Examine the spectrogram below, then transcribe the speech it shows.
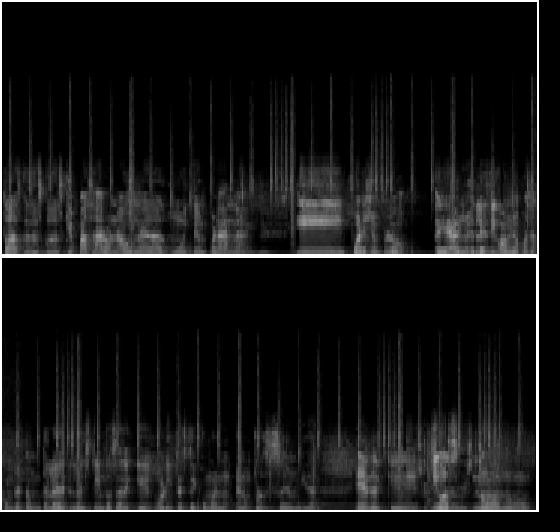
todas esas cosas que pasaron a una edad muy temprana. Y, por ejemplo, eh, mí- les digo, a mí me pasa completamente lo, lo distinto, o sea, de que ahorita estoy como en, un- en un proceso de mi vida en el que Sientes Dios, no, no,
